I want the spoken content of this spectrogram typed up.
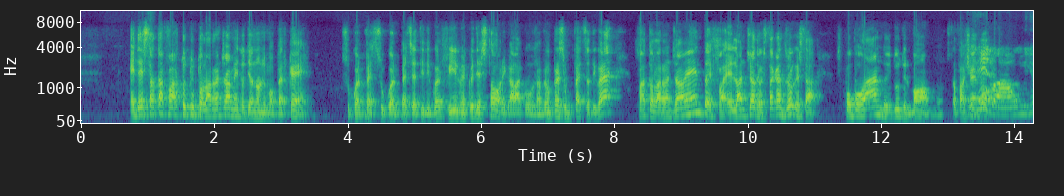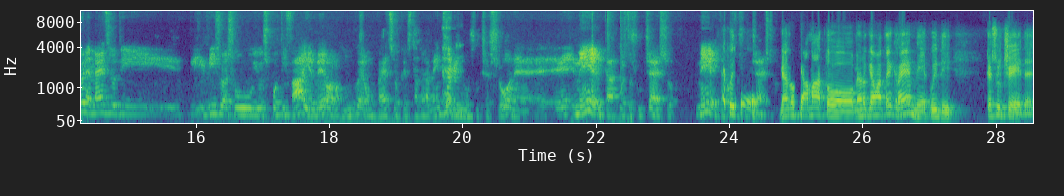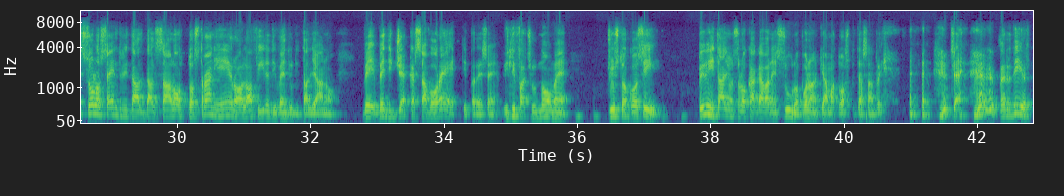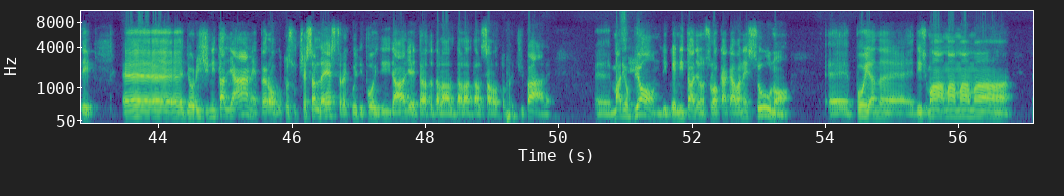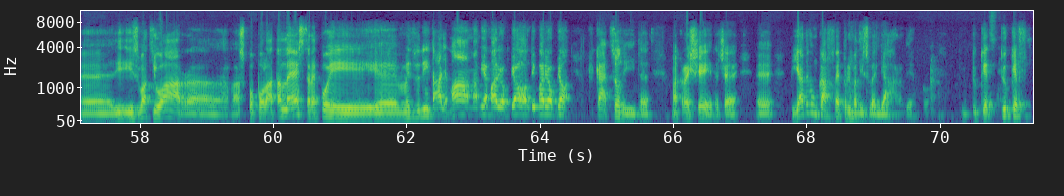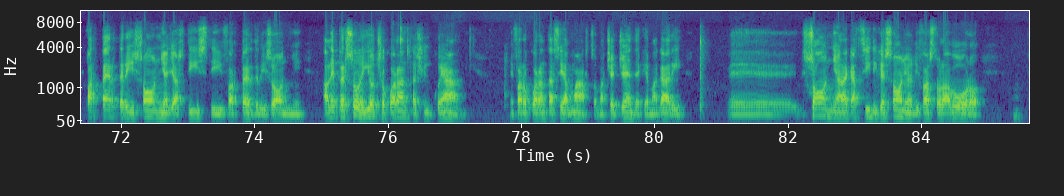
ed è stato fatto tutto l'arrangiamento di Anonimo Perché su quel, pezzo, su quel pezzettino di quel film e quindi è storica la cosa abbiamo preso un pezzo di quel fatto l'arrangiamento e, fa, e lanciato questa canzone che sta spopolando in tutto il mondo. Sta facendo... È vero, ha un milione e mezzo di, di visual su Spotify, è vero, ma comunque è un pezzo che sta veramente avendo un successone e, e merita questo successo. Merita questo successo. Mi hanno, chiamato, mi hanno chiamato ai Grammy e quindi che succede? Solo se entri dal, dal salotto straniero alla fine diventi un italiano. Vedi Jack Savoretti, per esempio, io ti faccio un nome giusto così. Prima in Italia non se lo cagava nessuno, poi l'hanno chiamato ospite a Sanremo. cioè, per dirti, eh, di origini italiane, però ha avuto successo all'estero e quindi poi in Italia è entrato dalla, dalla, dal salotto principale. Eh, Mario sì. Biondi, che in Italia non se lo cagava nessuno, eh, poi eh, dice ma ma ma ma eh, is what you are uh, ha spopolato all'estero e poi eh, in Italia mamma mia Mario Biondi Mario Biondi che cazzo dite ma crescete cioè, eh, pigliatevi un caffè prima di svegliarvi ecco più che, più che, far perdere i sogni agli artisti, far perdere i sogni alle persone. Io ho 45 anni, ne farò 46 a marzo, ma c'è gente che magari eh, sogna, ragazzini che sognano di fare questo lavoro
